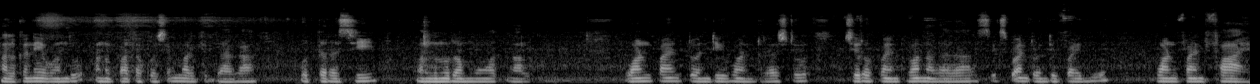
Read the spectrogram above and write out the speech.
ನಾಲ್ಕನೇ ಒಂದು ಅನುಪಾತ ಕ್ವಶನ್ ಮಾರ್ಕ್ ಇದ್ದಾಗ ಉತ್ತರ ಸಿ ಒಂದು ನೂರ ಮೂವತ್ತ್ನಾಲ್ಕು ಒನ್ ಪಾಯಿಂಟ್ ಟ್ವೆಂಟಿ ಒನ್ ರಷ್ಟು ಜೀರೋ ಪಾಯಿಂಟ್ ಒನ್ ಆದಾಗ six point twenty five one point five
